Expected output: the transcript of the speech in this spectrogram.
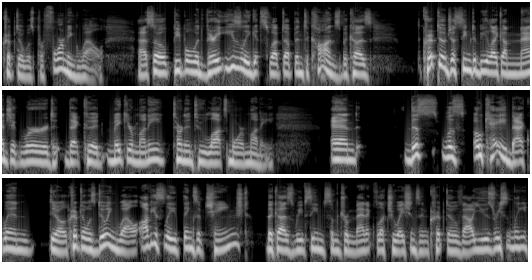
crypto was performing well. Uh, so people would very easily get swept up into cons because crypto just seemed to be like a magic word that could make your money turn into lots more money. And this was okay back when you know crypto was doing well. Obviously, things have changed because we've seen some dramatic fluctuations in crypto values recently.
